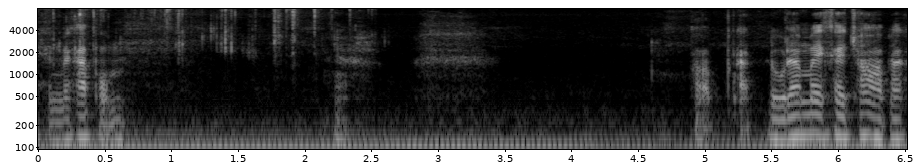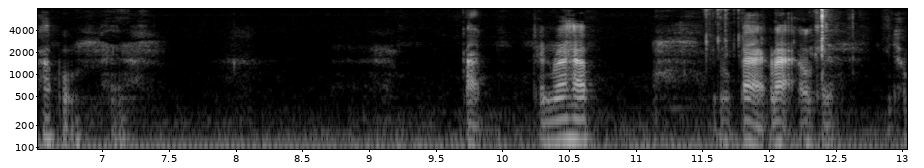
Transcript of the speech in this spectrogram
เห็นไหมครับผมขอบตัดดูแล้วไม่ค่อยชอบแล้วครับผมตัดเห็นไหมครับ ดูแปลกละโอเคเดี๋ยว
